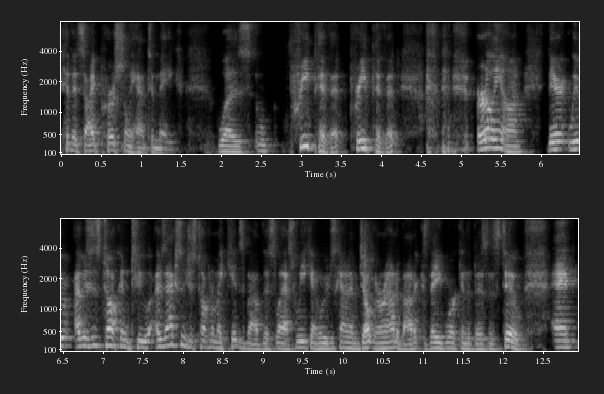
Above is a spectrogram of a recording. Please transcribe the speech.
pivots i personally had to make was pre-pivot, pre-pivot, early on. There, we were. I was just talking to. I was actually just talking to my kids about this last weekend. We were just kind of joking around about it because they work in the business too. And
